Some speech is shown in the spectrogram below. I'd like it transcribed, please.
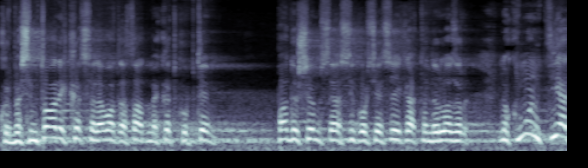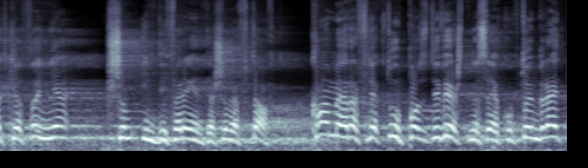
Kur besimtari këtë salavat e thotë me këtë kuptim, pa dyshim se sikur qetësi ka të nderuar vëllezër, nuk mund të jetë kjo thënie shumë indiferente, shumë e ftaht. Ka me reflektu pozitivisht nëse e kuptojmë drejt,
